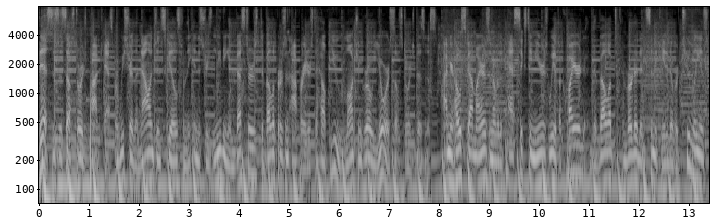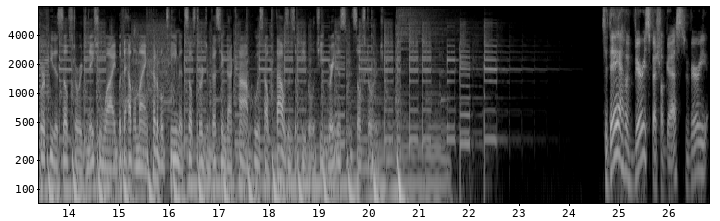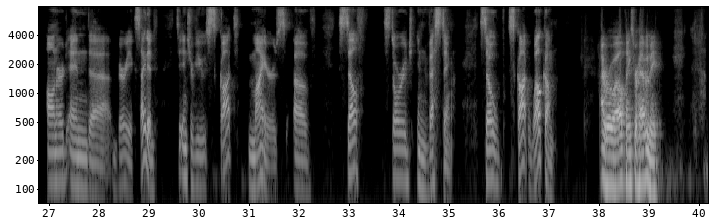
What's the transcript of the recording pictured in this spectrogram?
This is the Self Storage Podcast, where we share the knowledge and skills from the industry's leading investors, developers, and operators to help you launch and grow your self storage business. I'm your host, Scott Meyers, and over the past 16 years, we have acquired, developed, converted, and syndicated over 2 million square feet of self storage nationwide with the help of my incredible team at selfstorageinvesting.com, who has helped thousands of people achieve greatness in self storage. Today, I have a very special guest, very honored and uh, very excited to interview Scott Meyers of Self Storage Investing. So, Scott, welcome. Hi, Roel. Thanks for having me.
